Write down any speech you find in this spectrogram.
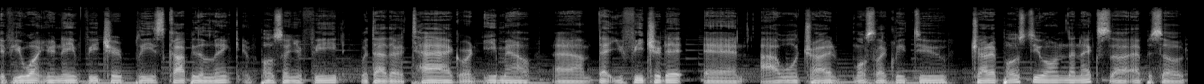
If you want your name featured, please copy the link and post on your feed with either a tag or an email um, that you featured it, and I will try most likely to try to post you on the next uh, episode.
